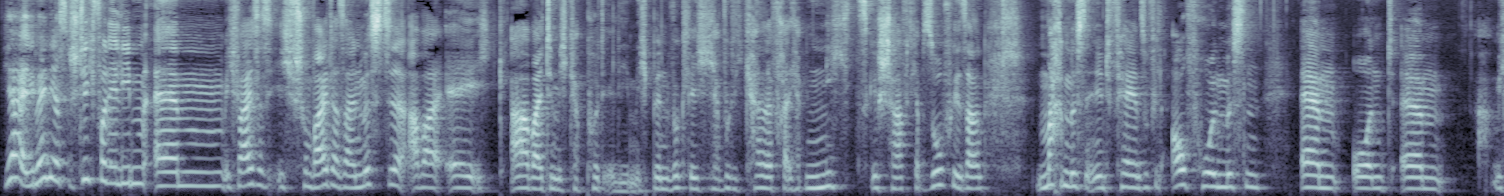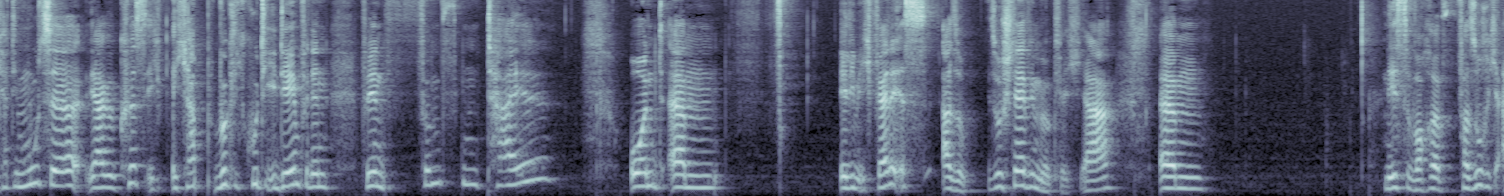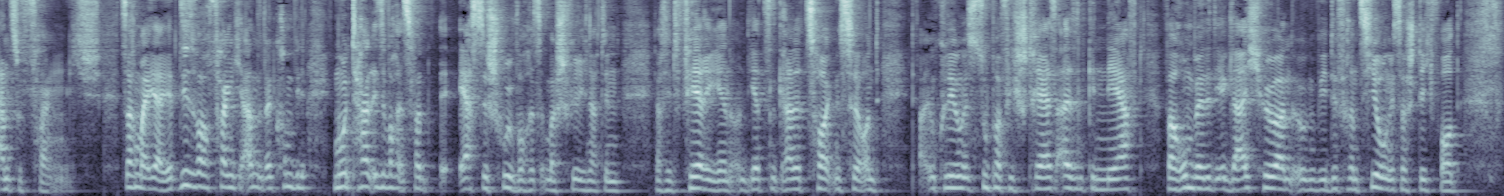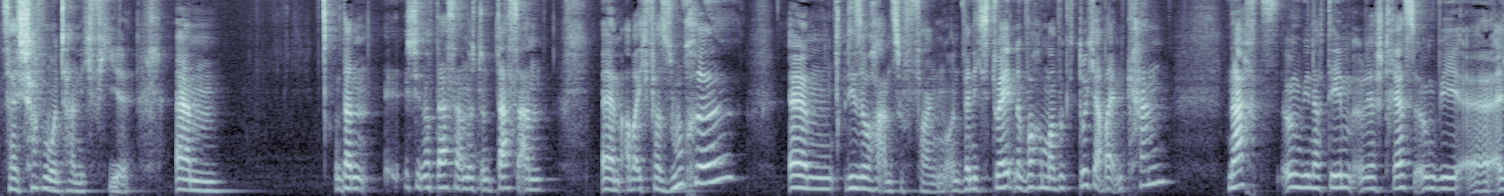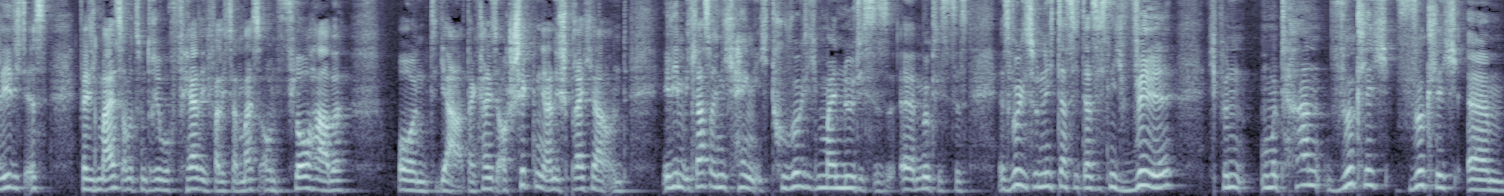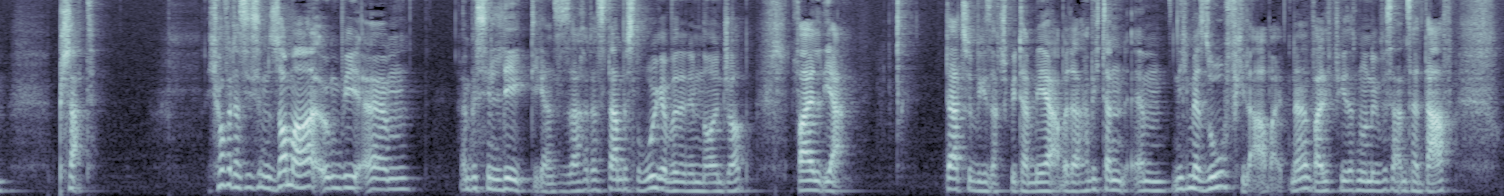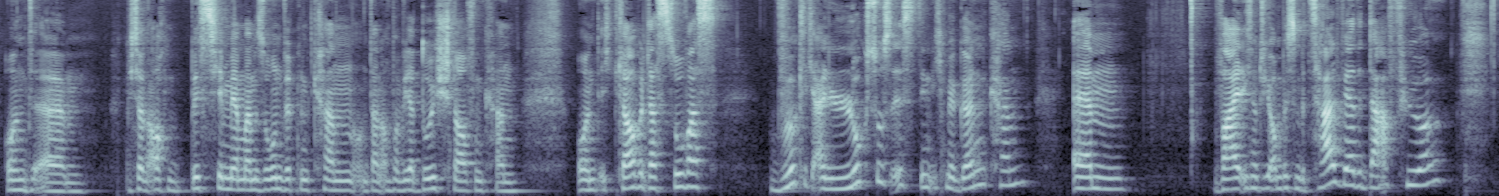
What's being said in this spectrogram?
Ja, Elimania ist ein Stichwort, ihr Lieben. Ähm, ich weiß, dass ich schon weiter sein müsste, aber ey, ich arbeite mich kaputt, ihr Lieben. Ich bin wirklich, ich habe wirklich keinerlei Frei. Ich habe nichts geschafft. Ich habe so viele Sachen machen müssen in den Ferien, so viel aufholen müssen. Ähm, und ähm, mich hat die Muße ja geküsst. Ich, ich habe wirklich gute Ideen für den, für den fünften Teil. Und ähm, ihr Lieben, ich werde es, also so schnell wie möglich, ja. Ähm, nächste Woche versuche ich anzufangen. Ich sag mal, ja, diese Woche fange ich an und dann kommen wieder. Momentan, diese Woche ist erste Schulwoche, ist immer schwierig nach den, nach den Ferien und jetzt sind gerade Zeugnisse und im Kollegium ist super viel Stress, alle sind genervt. Warum werdet ihr gleich hören? Irgendwie Differenzierung ist das Stichwort. Das heißt, ich schaffe momentan nicht viel. Ähm, und dann steht noch das an und das an. Ähm, aber ich versuche, ähm, diese Woche anzufangen. Und wenn ich straight eine Woche mal wirklich durcharbeiten kann, nachts irgendwie, nachdem der Stress irgendwie äh, erledigt ist, werde ich meist auch mit dem Drehbuch fertig, weil ich dann meist auch einen Flow habe. Und ja, dann kann ich es auch schicken an die Sprecher. Und ihr Lieben, ich lasse euch nicht hängen. Ich tue wirklich mein Nötigstes, äh, Möglichstes. Es ist wirklich so nicht, dass ich dass es nicht will. Ich bin momentan wirklich, wirklich ähm, platt. Ich hoffe, dass ich es im Sommer irgendwie ähm, ein bisschen legt, die ganze Sache, dass es da ein bisschen ruhiger wird in dem neuen Job. Weil, ja, Dazu, wie gesagt, später mehr, aber dann habe ich dann ähm, nicht mehr so viel Arbeit, ne? weil ich, wie gesagt, nur eine gewisse Anzahl darf und ähm, mich dann auch ein bisschen mehr meinem Sohn widmen kann und dann auch mal wieder durchschnaufen kann. Und ich glaube, dass sowas wirklich ein Luxus ist, den ich mir gönnen kann, ähm, weil ich natürlich auch ein bisschen bezahlt werde dafür.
